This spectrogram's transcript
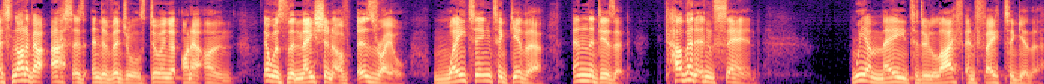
It's not about us as individuals doing it on our own. It was the nation of Israel waiting together in the desert, covered in sand. We are made to do life and faith together.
